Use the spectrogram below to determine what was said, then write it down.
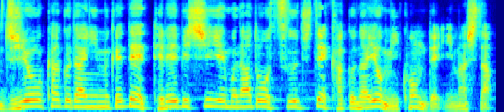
需要拡大に向けてテレビ CM などを通じて拡大を見込んでいました。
